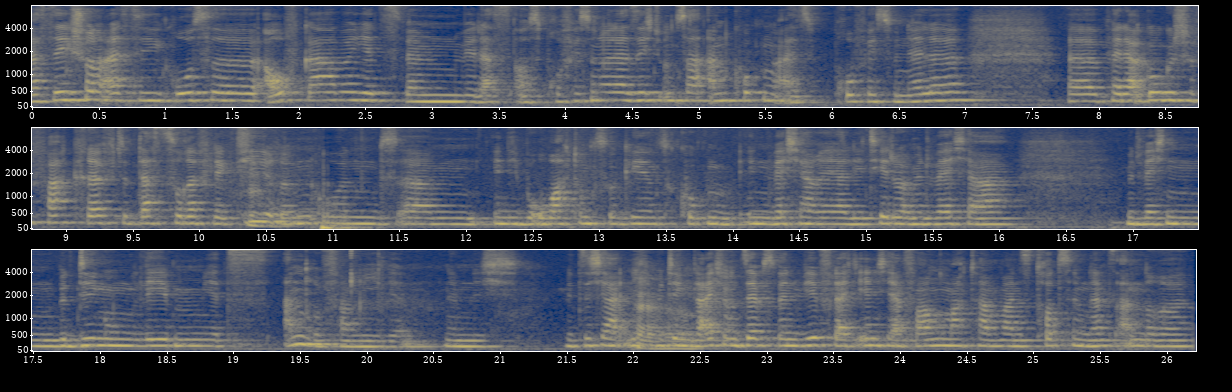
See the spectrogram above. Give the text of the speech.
das sehe ich schon als die große Aufgabe jetzt, wenn wir das aus professioneller Sicht uns angucken, als professionelle äh, pädagogische Fachkräfte, das zu reflektieren mhm. und ähm, in die Beobachtung zu gehen, zu gucken, in welcher Realität oder mit welcher mit welchen Bedingungen leben jetzt andere Familien, nämlich mit Sicherheit nicht ja, mit den gleichen. Und selbst wenn wir vielleicht ähnliche Erfahrungen gemacht haben, waren es trotzdem ganz andere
